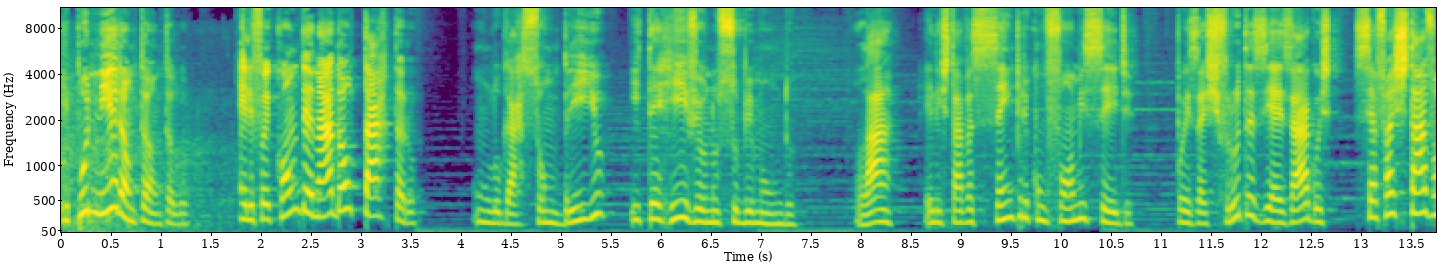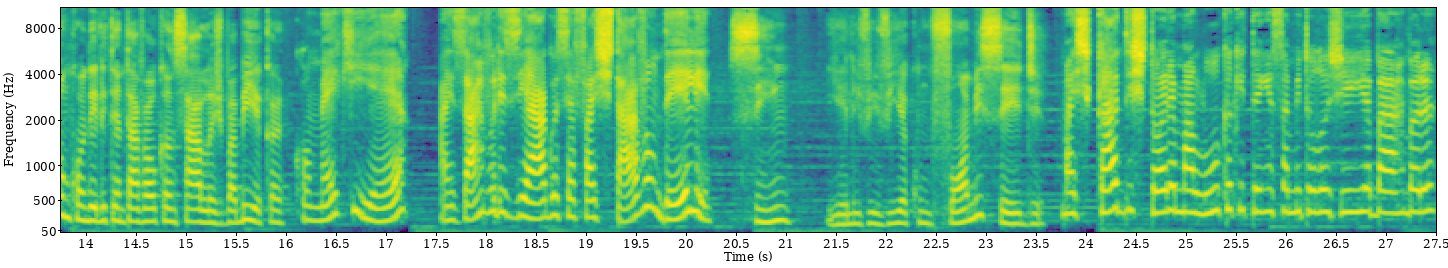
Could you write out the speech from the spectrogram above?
e puniram Tântalo. Ele foi condenado ao Tártaro, um lugar sombrio e terrível no submundo. Lá, ele estava sempre com fome e sede, pois as frutas e as águas se afastavam quando ele tentava alcançá-las, Babica. Como é que é? As árvores e a água se afastavam dele? Sim, e ele vivia com fome e sede. Mas cada história maluca que tem essa mitologia, Bárbara.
